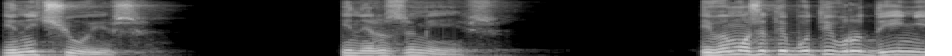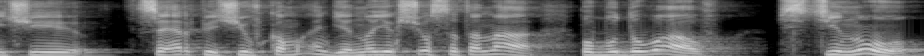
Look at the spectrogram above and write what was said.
і не чуєш, і не розумієш. І ви можете бути в родині, чи в церкві, чи в команді, але якщо сатана побудував стіну,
